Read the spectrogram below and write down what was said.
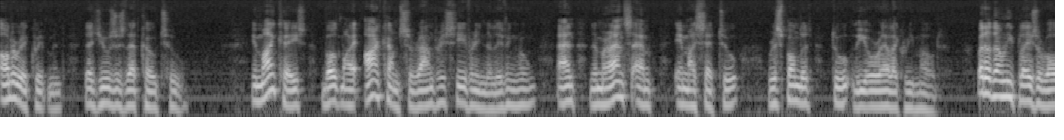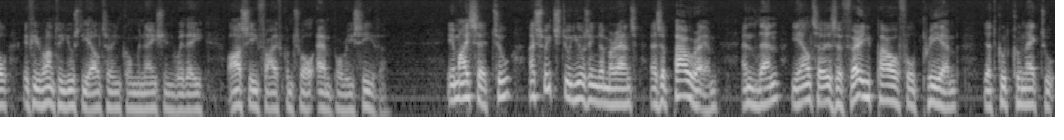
other equipment that uses that code too. In my case both my Arcam surround receiver in the living room and the Marantz amp in my set 2 responded to the Auralic remote. But it only plays a role if you want to use the Alta in combination with a RC5 control amp or receiver. In my set 2 I switched to using the Marantz as a power amp and then the Alta is a very powerful preamp that could connect to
